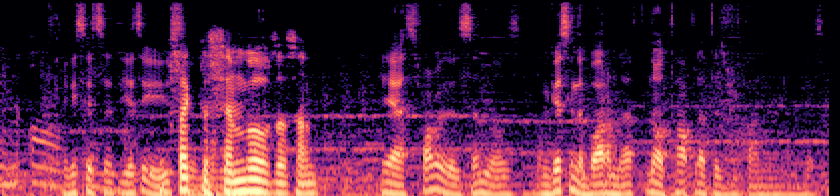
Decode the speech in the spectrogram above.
in all I guess it's a, you have to get used It's like the it, maybe. symbols or something. Yeah, it's probably the symbols. I'm guessing the bottom left. No, top left is refinery. I'm guessing.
